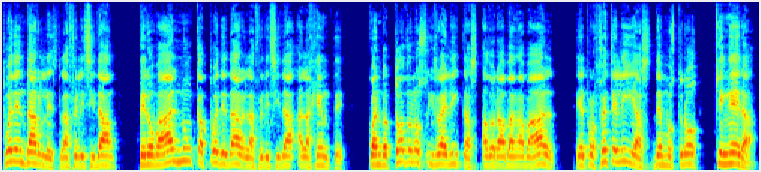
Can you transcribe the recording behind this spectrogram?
pueden darles la felicidad, pero Baal nunca puede dar la felicidad a la gente. Cuando todos los israelitas adoraban a Baal, el profeta Elías demostró quién era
